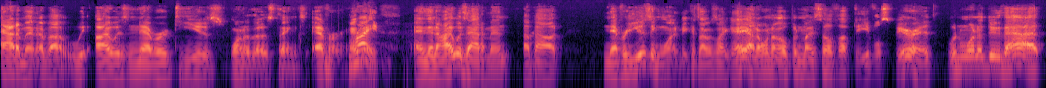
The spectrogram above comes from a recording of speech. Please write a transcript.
adamant about we, I was never to use one of those things ever. And Right. Then, and then I was adamant about never using one because I was like, hey, I don't want to open myself up to evil spirits. Wouldn't want to do that.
